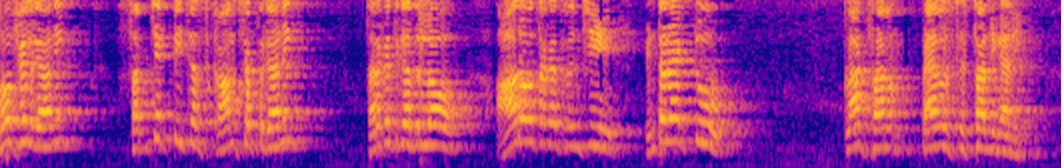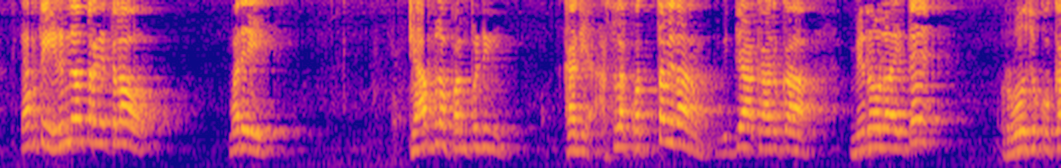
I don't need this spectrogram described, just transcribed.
టోఫెల్ కానీ సబ్జెక్ట్ టీచర్స్ కాన్సెప్ట్ కానీ తరగతి గదుల్లో ఆరవ తరగతి నుంచి ఇంటరాక్టివ్ ప్లాట్ఫామ్ ప్యానల్ సిస్టాన్ని కానీ లేకపోతే ఎనిమిదవ తరగతిలో మరి ట్యాబ్ల పంపిణీ కానీ అసలు కొత్త విధానం. విద్యా కానుక మెనూలో అయితే రోజుకొక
